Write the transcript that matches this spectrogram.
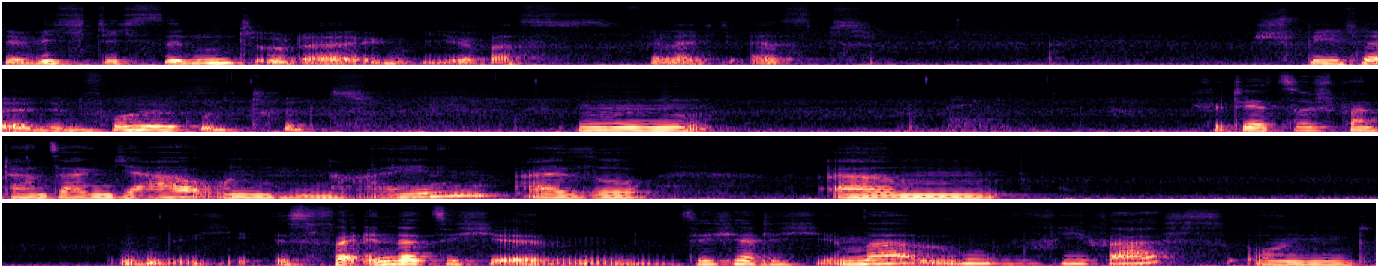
dir wichtig sind oder irgendwie was vielleicht erst später in den Vordergrund tritt? Mm, ich würde jetzt so spontan sagen ja und nein. Also ähm, es verändert sich äh, sicherlich immer irgendwie was und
